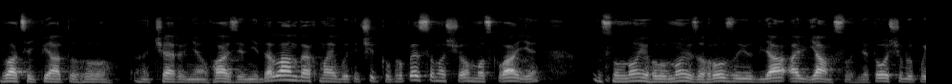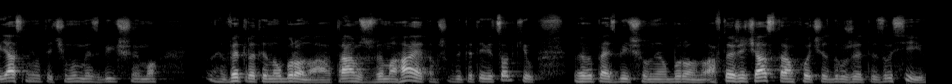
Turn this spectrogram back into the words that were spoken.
24-25 червня в Газі в Нідерландах, має бути чітко прописано, що Москва є основною головною загрозою для альянсу, для того, щоб пояснювати, чому ми збільшуємо витрати на оборону. А Трамп ж вимагає, там, щоб до 5% ВВП збільшували на оборону. А в той же час Трамп хоче дружити з Росією.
